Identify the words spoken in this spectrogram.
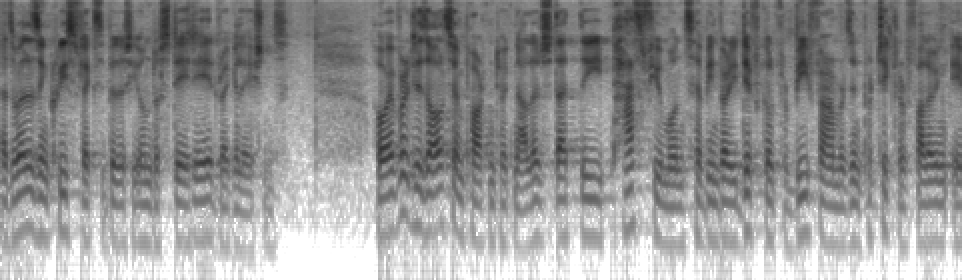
as well as increased flexibility under state aid regulations. However, it is also important to acknowledge that the past few months have been very difficult for beef farmers in particular following a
